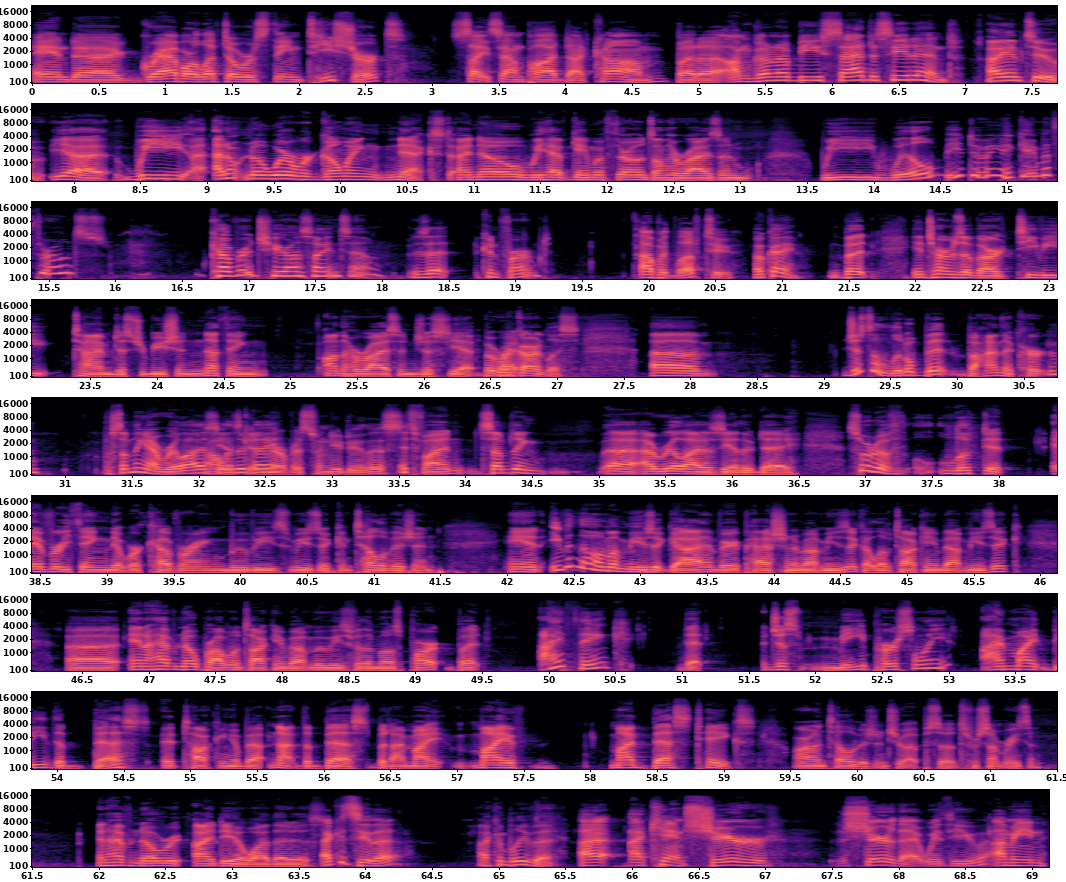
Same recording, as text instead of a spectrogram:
and uh, grab our leftovers themed T-shirt, sightsoundpod.com. But uh, I'm gonna be sad to see it end. I am too. Yeah, we. I I don't know where we're going next. I know we have Game of Thrones on the horizon. We will be doing a Game of Thrones coverage here on Sight and Sound. Is that confirmed? I would love to. Okay, But in terms of our TV time distribution, nothing on the horizon just yet. But Right. regardless, um, just a little bit behind the curtain. Something I realized I the other get day. nervous when you do this. It's fine. Something uh, I realized the other day. Sort of looked at everything that we're covering: movies, music, and television. And even though I'm a music guy, I'm very passionate about music. I love talking about music, uh, and I have no problem talking about movies for the most part. But I think that just me personally, I might be the best at talking about not the best, but I might my my best takes are on television show episodes for some reason, and I have no re- idea why that is. I could see that. I can believe that. I I can't share share that with you. I mean,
